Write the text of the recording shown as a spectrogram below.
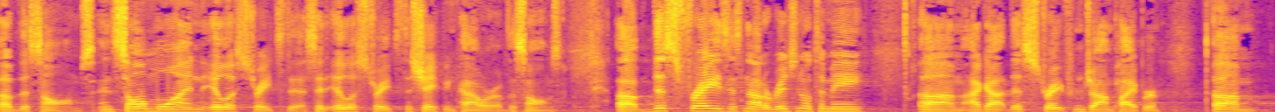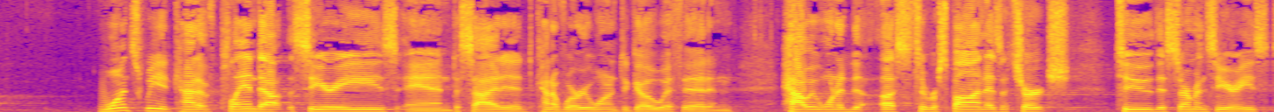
of the Psalms. And Psalm 1 illustrates this. It illustrates the shaping power of the Psalms. Uh, this phrase is not original to me. Um, I got this straight from John Piper. Um, once we had kind of planned out the series and decided kind of where we wanted to go with it and how we wanted to, us to respond as a church to this sermon series,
